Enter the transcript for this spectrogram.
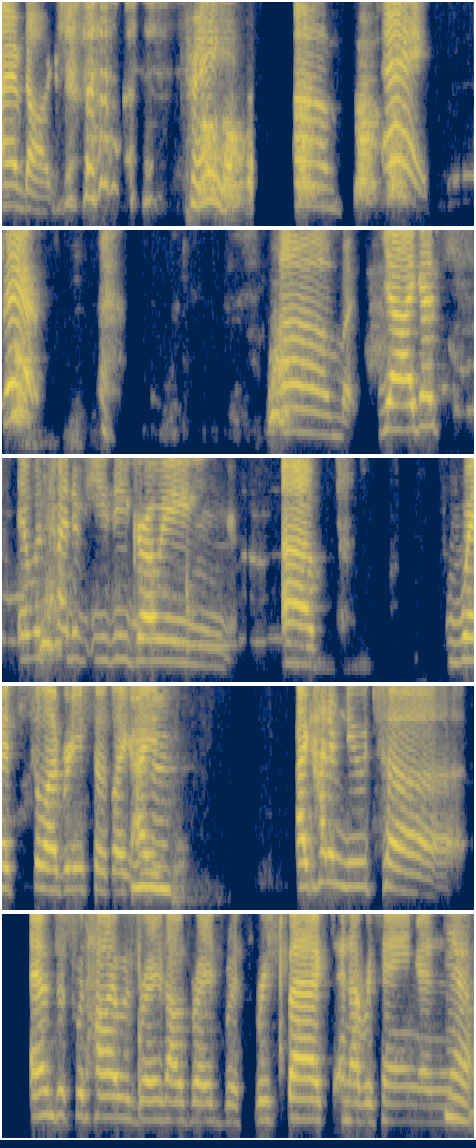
i have dogs. Great um hey bear. Um yeah i guess it was kind of easy growing up with celebrities so it's like Mhm. i i kind of knew to and just with how i was raised i was raised with respect and everything and yeah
